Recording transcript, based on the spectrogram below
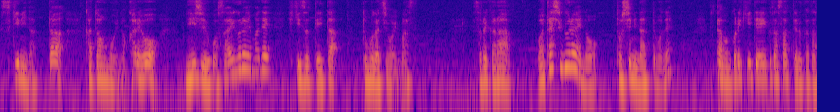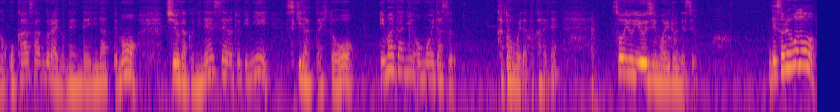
好きになった片思いの彼を25歳ぐらいまで引きずっていた友達もいます。それから私ぐらいの年になってもね多分これ聞いてくださってる方のお母さんぐらいの年齢になっても中学2年生の時に好きだった人を未だに思い出す片思いだった彼ねそういう友人もいるんですよ。でそれほど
